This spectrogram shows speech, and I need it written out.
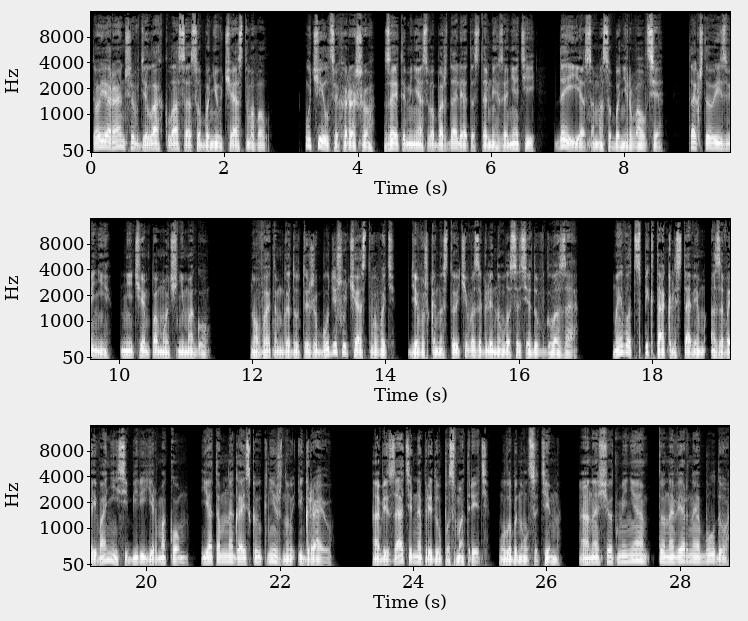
то я раньше в делах класса особо не участвовал. Учился хорошо, за это меня освобождали от остальных занятий, да и я сам особо не рвался. Так что, извини, ничем помочь не могу. «Но в этом году ты же будешь участвовать?» Девушка настойчиво заглянула соседу в глаза. «Мы вот спектакль ставим о завоевании Сибири Ермаком. Я там нагайскую княжну играю». «Обязательно приду посмотреть», — улыбнулся Тим. А насчет меня, то, наверное, буду.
